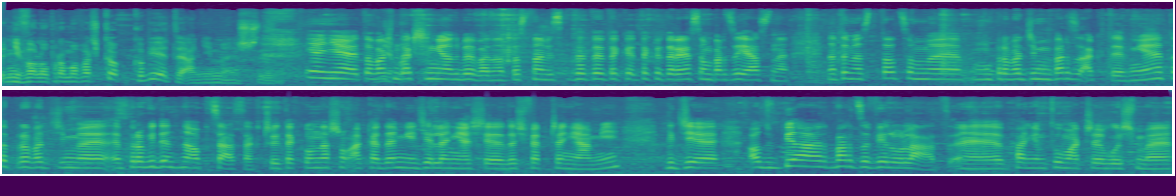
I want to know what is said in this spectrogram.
e, nie wolą promować ko- kobiety, a nie mężczyzn. Nie, nie, to właśnie ma. tak się nie odbywa. No to stanowisko, te, te, te kryteria są bardzo jasne. Natomiast to, co my prowadzimy bardzo aktywnie, to prowadzimy Provident na obcasach, czyli taką naszą akademię dzielenia się doświadczeniami, gdzie od bardzo wielu lat e, paniom tłumaczyłyśmy,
